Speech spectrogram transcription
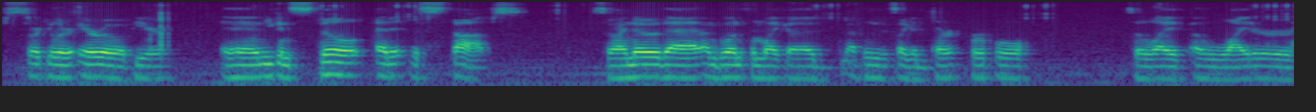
circular arrow appear. And you can still edit the stops. So I know that I'm going from like a, I believe it's like a dark purple to like a lighter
